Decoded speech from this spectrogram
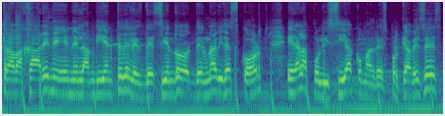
trabajar en, en el ambiente de, de, siendo de una vida escort era la policía, comadres, porque a veces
